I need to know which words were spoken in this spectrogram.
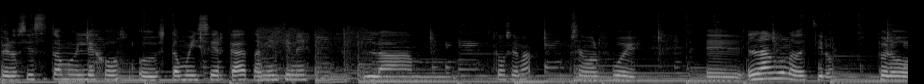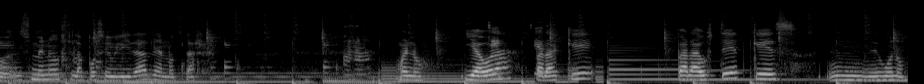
pero si este está muy lejos o está muy cerca, también tiene la... ¿Cómo se llama? Se me fue. Eh, el ángulo de tiro, pero es menos la posibilidad de anotar. Bueno, y ahora, ¿para qué? Para usted, ¿qué es? Mm, bueno,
